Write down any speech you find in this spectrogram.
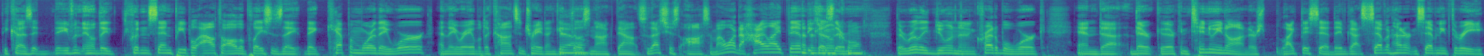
because it, even though they couldn't send people out to all the places, they, they kept them where they were and they were able to concentrate on get Yeah. those knocked out. So that's just awesome. I wanted to highlight them That because real they're cool. they're really doing an incredible work and uh, they're they're continuing on. There's like they said, they've got 773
